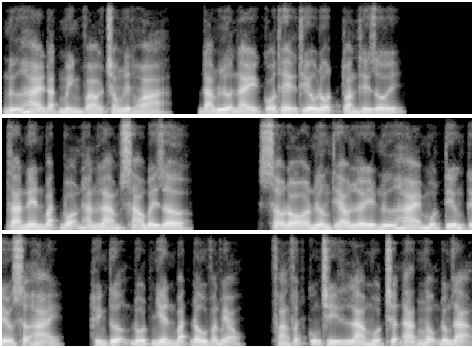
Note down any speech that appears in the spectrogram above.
Nữ hài đặt mình vào trong liệt hỏa, đám lửa này có thể thiêu đốt toàn thế giới. Ta nên bắt bọn hắn làm sao bây giờ? Sau đó nương theo lấy nữ hài một tiếng kêu sợ hãi, hình tượng đột nhiên bắt đầu v ặ mẹo phản phất cũng chỉ là một trận ác mộng đồng dạng.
